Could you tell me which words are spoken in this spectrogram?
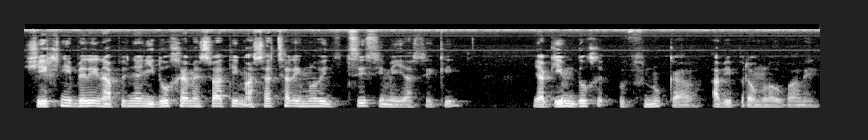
Všichni byli naplněni duchem svatým a začali mluvit cizími jazyky, jak jim duch vnukal, aby promlouvali.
